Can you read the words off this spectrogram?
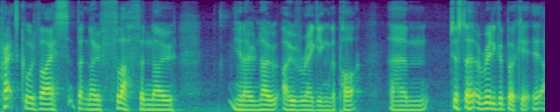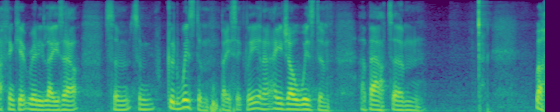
practical advice, but no fluff and no, you know, no over egging the pot. Um, just a, a really good book. It, it, I think it really lays out some some good wisdom, basically, you know, age old wisdom about. Um, well,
